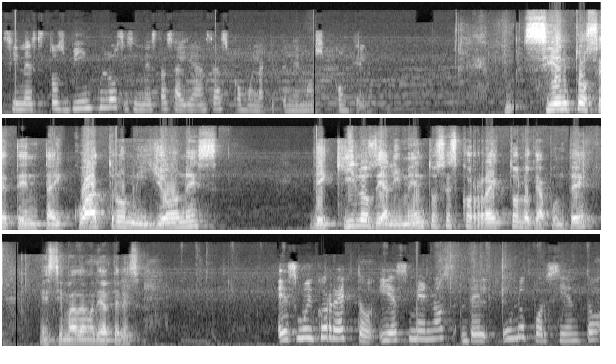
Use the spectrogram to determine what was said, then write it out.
sin estos vínculos y sin estas alianzas como la que tenemos con Kelo. 174 millones de kilos de alimentos, ¿es correcto lo que apunté, mi estimada María Teresa? Es muy correcto y es menos del 1%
